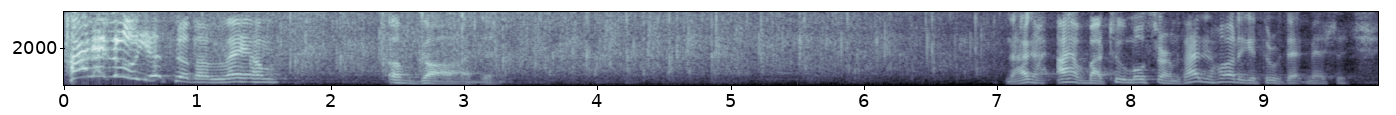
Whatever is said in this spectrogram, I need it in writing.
hallelujah to the Lamb of God. Now, I have about two more sermons. I didn't hardly get through with that message.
